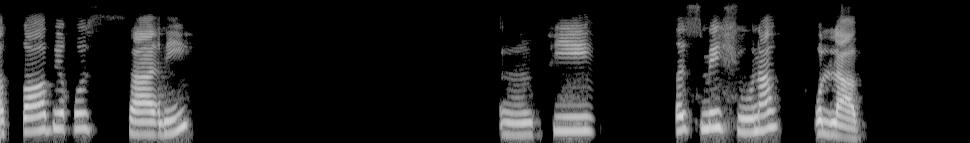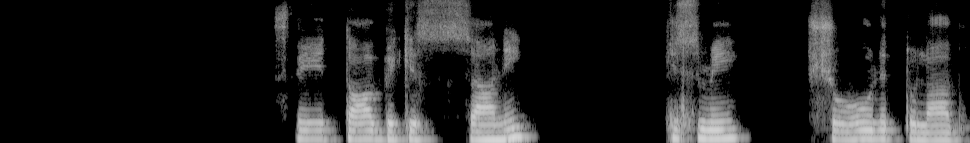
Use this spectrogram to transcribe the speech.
الطابق الثاني. آه، في قسم شؤون الطلاب. في الطابق الثاني قسم شؤون الطلاب.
